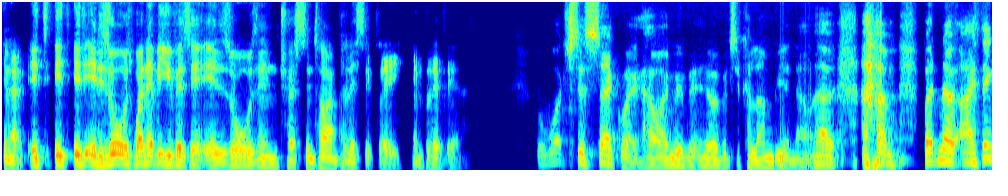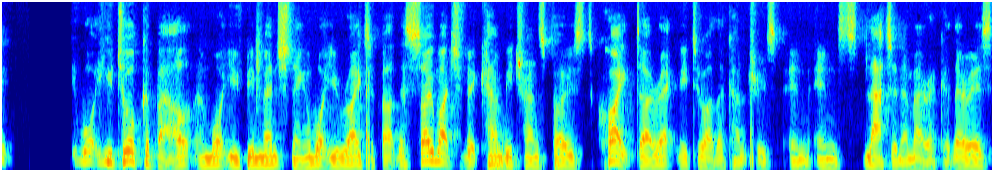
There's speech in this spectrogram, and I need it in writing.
you know it, it it is always whenever you visit, it is always an interesting time politically in Bolivia. Watch this segue, how I move it over to Colombia now. No, um, but no, I think what you talk about and what you've been mentioning and what you write about, there's so much of it can be transposed quite directly to other countries in, in Latin America. There is,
